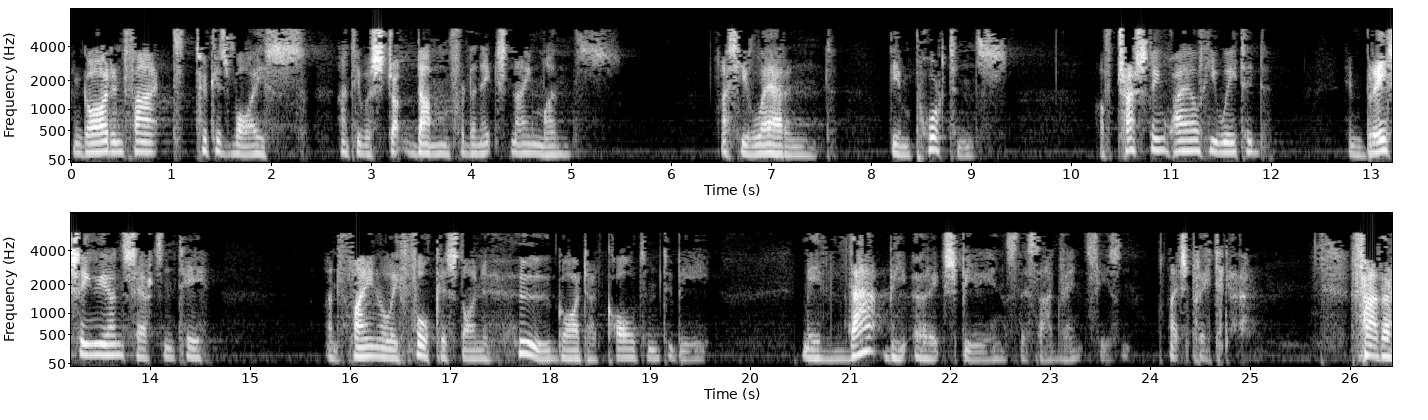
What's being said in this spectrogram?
And God, in fact, took his voice and he was struck dumb for the next nine months as he learned the importance of trusting while he waited, embracing the uncertainty, and finally focused on who God had called him to be. May that be our experience this Advent season. Let's pray together. Father,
